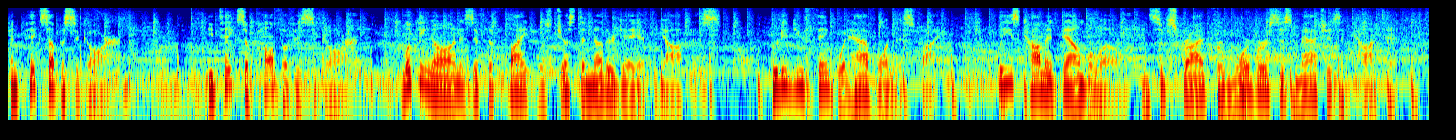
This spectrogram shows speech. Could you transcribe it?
and picks up a cigar. He takes a puff of his cigar, looking on as if the fight was just another day at the office. Who did you think would have won this fight? Please comment down below and subscribe for more versus matches and content.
